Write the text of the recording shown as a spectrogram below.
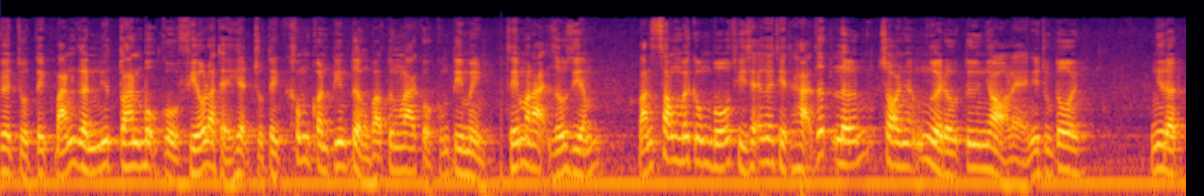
việc chủ tịch bán gần như toàn bộ cổ phiếu là thể hiện chủ tịch không còn tin tưởng vào tương lai của công ty mình. Thế mà lại giấu giếm, bán xong mới công bố thì sẽ gây thiệt hại rất lớn cho những người đầu tư nhỏ lẻ như chúng tôi. Như đợt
